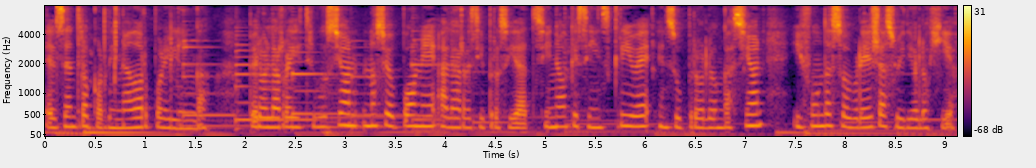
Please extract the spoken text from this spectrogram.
el centro coordinador por el INGA. Pero la redistribución no se opone a la reciprocidad, sino que se inscribe en su prolongación y funda sobre ella su ideología.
